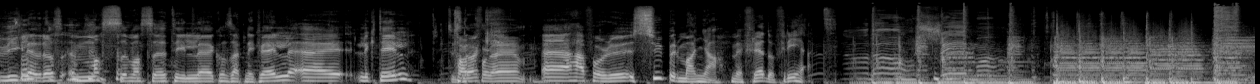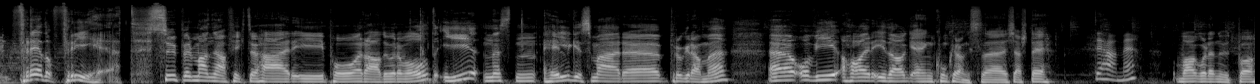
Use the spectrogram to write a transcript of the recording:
Vi gleder oss masse, masse til konserten i kveld. Eh, lykke til. Tusen Takk takk. for det. Eh, her får du Supermanna med fred og frihet. Fred og frihet. Supermanna fikk du her i, på Radio Revolt i Nesten helg, som er eh, programmet. Eh, og vi har i dag en konkurranse, Kjersti. Det har vi. Hva går den ut på?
